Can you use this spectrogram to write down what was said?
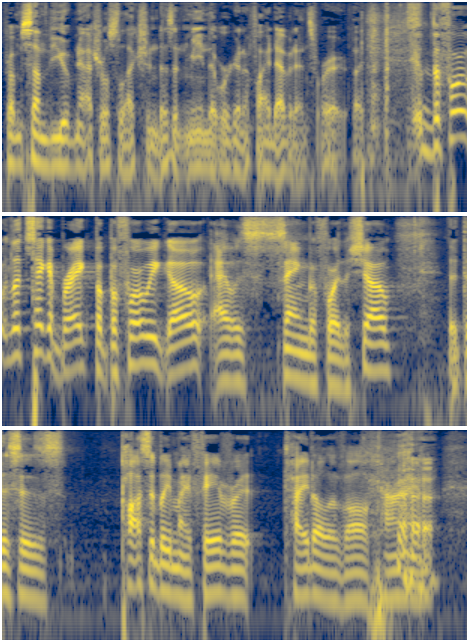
from some view of natural selection doesn't mean that we're going to find evidence for it. Like, before let's take a break but before we go i was saying before the show that this is possibly my favorite title of all time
